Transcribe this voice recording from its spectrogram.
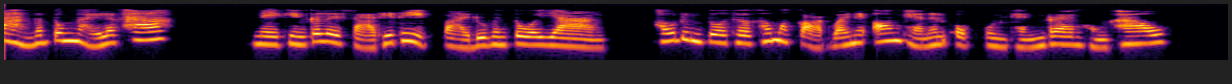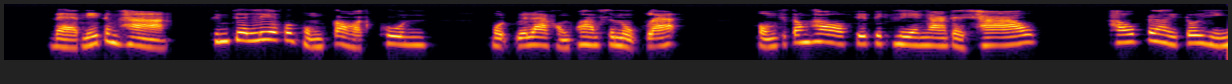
ต่างกันตรงไหนล่ะคะ เมกินก็เลยสาธิตให้อีกฝ่ายดูเป็นตัวอย่าง เขาดึงตัวเธอเข้ามากอดไว้ในอ้อมแขนนันอบอุ่นแข็งแรงของเขา แบบนี้ต่างหากถึงจะเรียกว่าผมกอดคุณ หมดเวลาของความสนุกละ ผมจะต้องเข้าออฟฟิศไปเคลียร์งานแต่เช้า เขาปล่อยตัวหญิง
